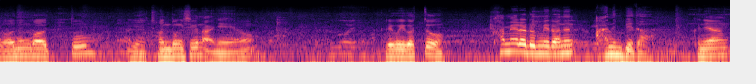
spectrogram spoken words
여는 것도 예, 전동식은 아니에요. 그리고 이것도 카메라 룸미러는 아닙니다. 그냥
